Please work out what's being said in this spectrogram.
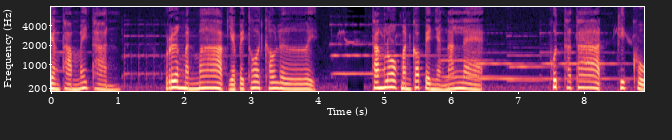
ยังทำไม่ทัน เรื่องมันมากอย่าไปโทษเขาเลย ทั้งโลกมันก็เป็นอย่างนั้นแหละ พุทธทาสภิกขุ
